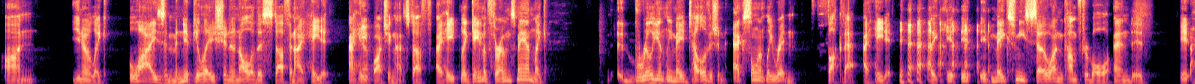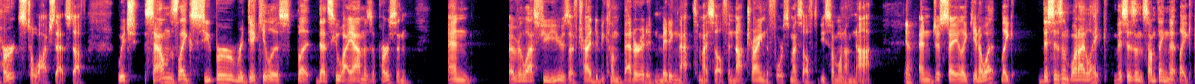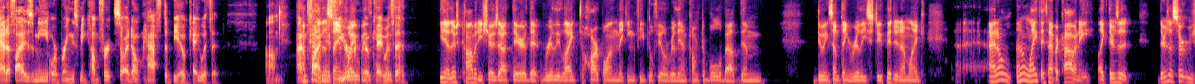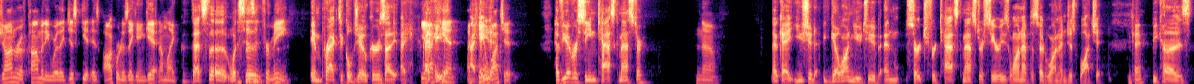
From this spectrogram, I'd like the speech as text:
on you know like lies and manipulation and all of this stuff and I hate it. I hate Yeah. watching that stuff. I hate like Game of Thrones, man, like brilliantly made television, excellently written. Fuck that. I hate it. Like it it it makes me so uncomfortable and it it hurts to watch that stuff, which sounds like super ridiculous, but that's who I am as a person. And over the last few years, I've tried to become better at admitting that to myself and not trying to force myself to be someone I'm not. Yeah. And just say, like, you know what? Like, this isn't what I like. This isn't something that like edifies me or brings me comfort. So I don't have to be okay with it. Um, I'm, I'm fine the if same you're way with- okay with, with- it. you know, there's comedy shows out there that really like to harp on making people feel really uncomfortable about them doing something really stupid. And I'm like, I don't, I don't like that type of comedy. Like there's a, there's a certain genre of comedy where they just get as awkward as they can get, and I'm like, That's the what's this the isn't for me. Impractical Jokers? I I, Yeah, I I, hate can't. it. I, I can't it. watch it. Have you ever seen Taskmaster? No. Okay, you should go on YouTube and search for Taskmaster Series 1 Episode 1 and just watch it Okay. because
